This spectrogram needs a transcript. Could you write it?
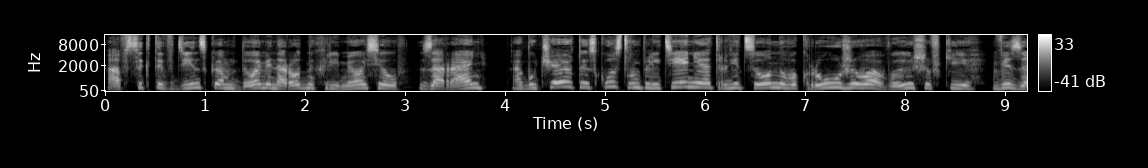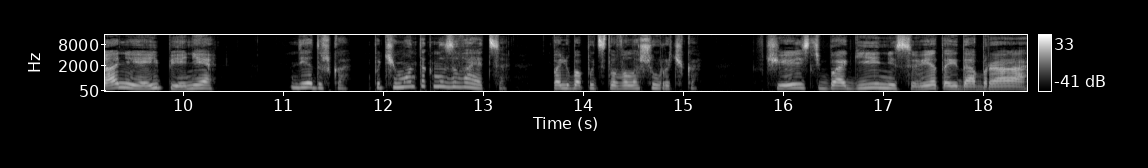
а в Сыктывдинском доме народных ремесел «Зарань» обучают искусствам плетения традиционного кружева, вышивки, вязания и пения. «Дедушка, почему он так называется?» — полюбопытствовала Шурочка. В честь богини света и добра,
